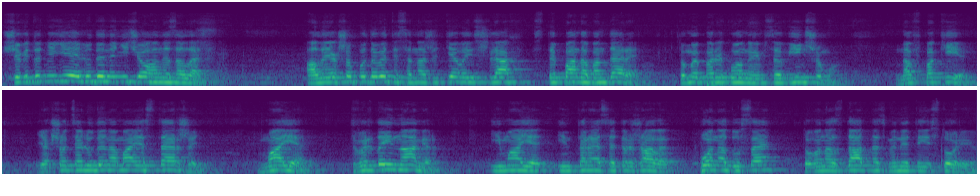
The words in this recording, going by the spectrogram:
що від однієї людини нічого не залежить. Але якщо подивитися на життєвий шлях Степана Бандери, то ми переконуємося в іншому. Навпаки, якщо ця людина має стержень, має твердий намір і має інтереси держави понад усе, то вона здатна змінити історію.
